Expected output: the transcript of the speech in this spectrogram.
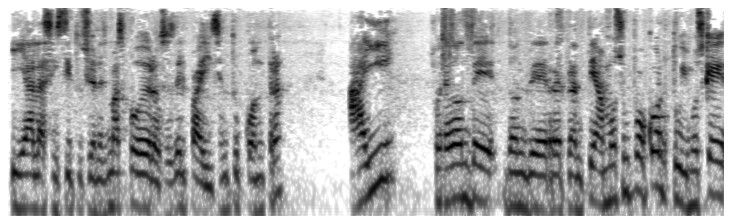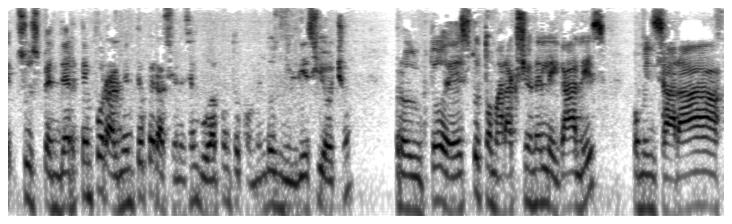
y a las instituciones más poderosas del país en tu contra. Ahí fue donde, donde replanteamos un poco, tuvimos que suspender temporalmente operaciones en Buda.com en 2018, producto de esto, tomar acciones legales, comenzar a,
